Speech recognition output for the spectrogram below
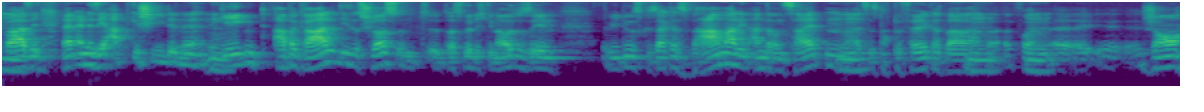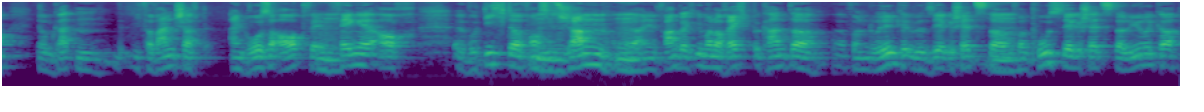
quasi. Mhm. Nein, eine sehr abgeschiedene mhm. Gegend, aber gerade dieses Schloss, und äh, das würde ich genauso sehen, wie du es gesagt hast, war mal in anderen Zeiten, mhm. als es noch bevölkert war, mhm. von mhm. äh, Jean, ihrem Gatten, die Verwandtschaft, ein großer Ort für Empfänge, auch äh, wo Dichter, Francis Jam, äh, ein in Frankreich immer noch recht bekannter, äh, von Rilke sehr geschätzter und von Proust sehr geschätzter Lyriker,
